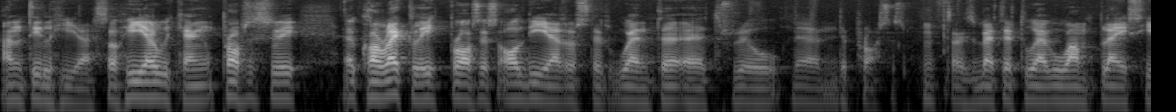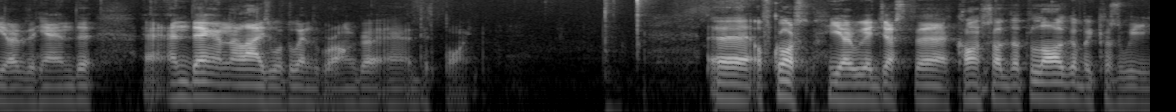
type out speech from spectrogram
until here. So here we can process uh, correctly process all the errors that went uh, through um, the process. Hmm. so it's better to have one place here at the end uh, and then analyze what went wrong uh, at that point. Uh, of course here we just adjust console.log because we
